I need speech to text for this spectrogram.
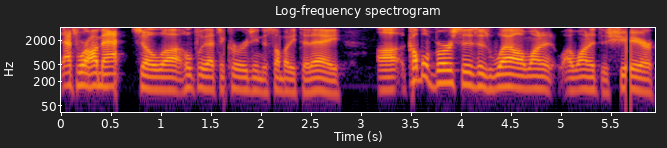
that's where I'm at. So uh, hopefully that's encouraging to somebody today. Uh, a couple verses as well. I wanted I wanted to share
